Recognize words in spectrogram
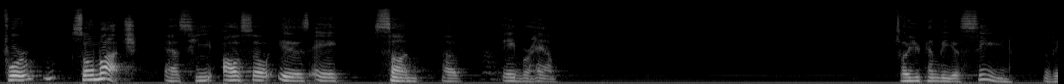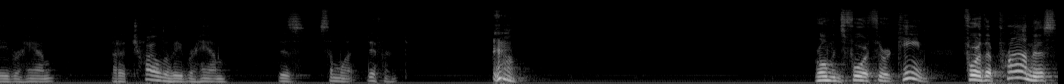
for so much as he also is a son of Abraham. So you can be a seed of Abraham, but a child of Abraham is somewhat different. Romans 4:13 For the promise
